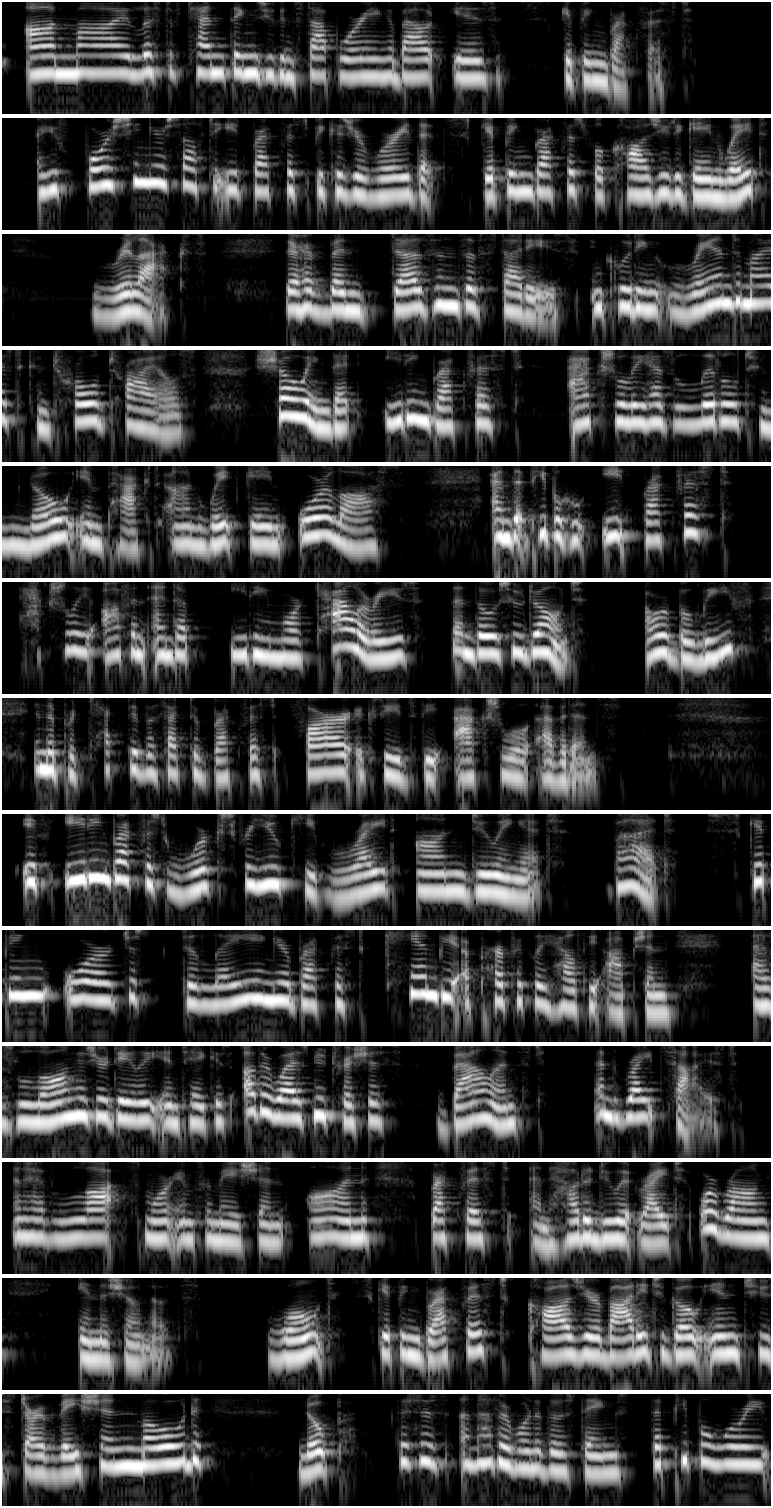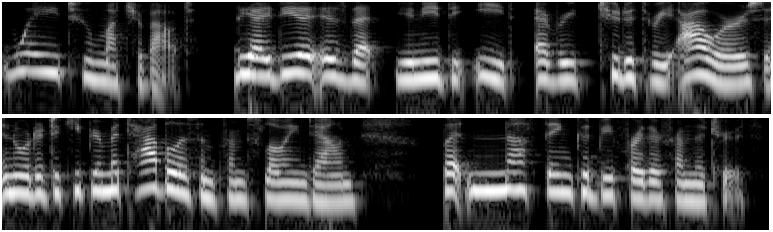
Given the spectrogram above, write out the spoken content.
on my list of 10 things you can stop worrying about is skipping breakfast. Are you forcing yourself to eat breakfast because you're worried that skipping breakfast will cause you to gain weight? Relax. There have been dozens of studies, including randomized controlled trials, showing that eating breakfast actually has little to no impact on weight gain or loss, and that people who eat breakfast actually often end up eating more calories than those who don't. Our belief in the protective effect of breakfast far exceeds the actual evidence. If eating breakfast works for you, keep right on doing it. But skipping or just delaying your breakfast can be a perfectly healthy option as long as your daily intake is otherwise nutritious, balanced, and right sized. And I have lots more information on breakfast and how to do it right or wrong in the show notes. Won't skipping breakfast cause your body to go into starvation mode? Nope. This is another one of those things that people worry way too much about. The idea is that you need to eat every two to three hours in order to keep your metabolism from slowing down, but nothing could be further from the truth.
